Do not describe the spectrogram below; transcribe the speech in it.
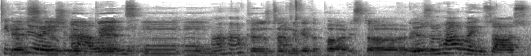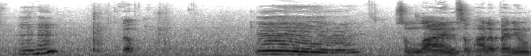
People do Asian hot get- wings. Mm-mm. Uh-huh. Cause it's time to get the party started. Do some hot wing sauce. Mm-hmm. Yep. Mmm. Some lime, some jalapeno.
